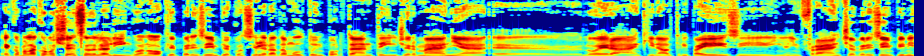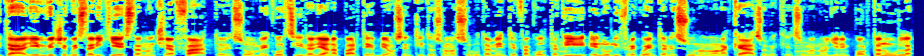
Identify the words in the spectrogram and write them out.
Ecco, ma la conoscenza della lingua, no? che per esempio è considerata sì. molto importante in Germania, eh, lo era anche in altri paesi, in, in, Francia per esempio, in Italia invece questa richiesta non c'è affatto, insomma, i corsi di italiano a parte che abbiamo sentito sono assolutamente facoltativi e non li frequenta nessuno, non a caso perché insomma non gliene importa nulla.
